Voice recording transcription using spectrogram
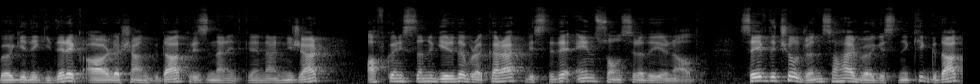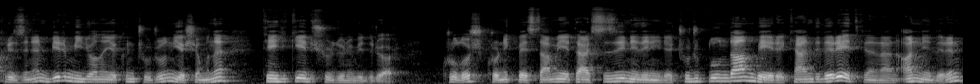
Bölgede giderek ağırlaşan gıda krizinden etkilenen Nijer, Afganistan'ı geride bırakarak listede en son sırada yerini aldı. Save the Children, Sahel bölgesindeki gıda krizinin 1 milyona yakın çocuğun yaşamını tehlikeye düşürdüğünü bildiriyor. Kuruluş, kronik beslenme yetersizliği nedeniyle çocukluğundan beri kendileri etkilenen annelerin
